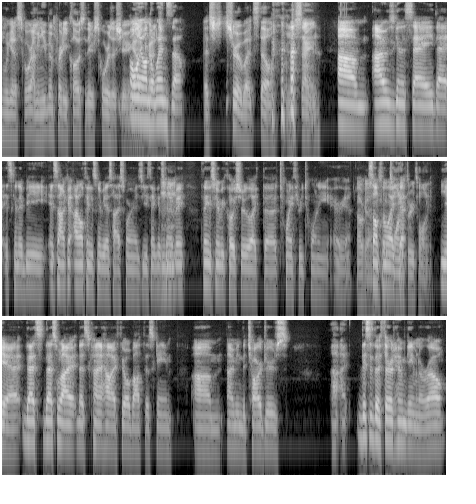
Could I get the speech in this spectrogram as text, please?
We get a score. I mean, you've been pretty close with your scores this year. You only on the wins though. It's true, but still, I'm just saying. Um, I was gonna say that it's gonna be. It's not. Gonna, I don't think it's gonna be as high scoring as you think it's Mhm. gonna be. I think it's gonna be closer to like the 23-20 area. Okay, Something so like that. 23-20. Yeah, that's that's what I. That's kind of how I feel about this game. Um, I mean the Chargers. Uh, I, this is their third home game in a row,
